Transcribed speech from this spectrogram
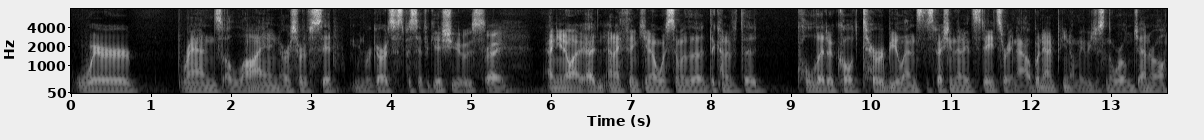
where brands align or sort of sit in regards to specific issues. Right. And you know, I, I and I think you know with some of the the kind of the political turbulence, especially in the United States right now, but you know maybe just in the world in general,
